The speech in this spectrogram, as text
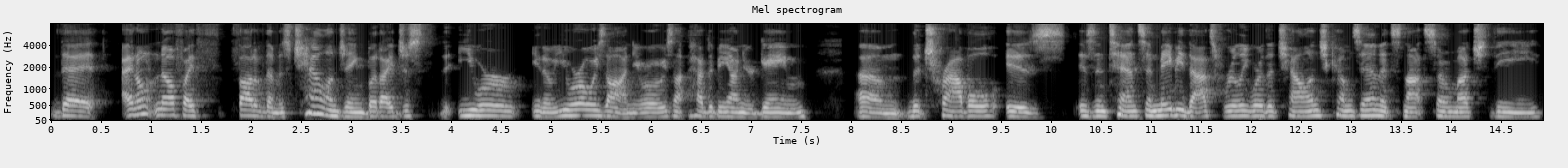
that I don't know if I th- thought of them as challenging, but I just you were you know you were always on. You always had to be on your game. Um, the travel is is intense, and maybe that's really where the challenge comes in. It's not so much the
